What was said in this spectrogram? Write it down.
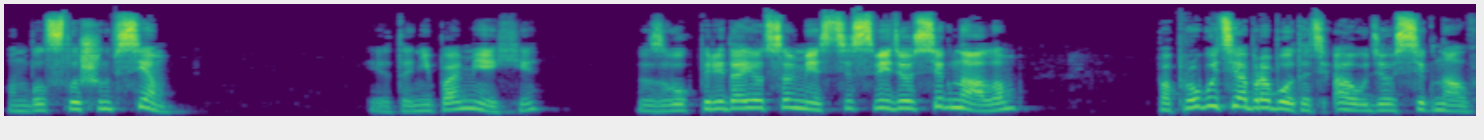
Он был слышен всем. Это не помехи. Звук передается вместе с видеосигналом. Попробуйте обработать аудиосигнал.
